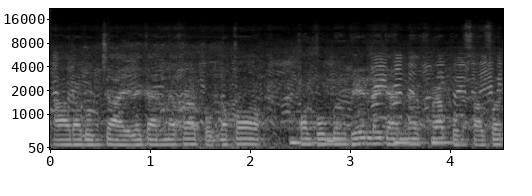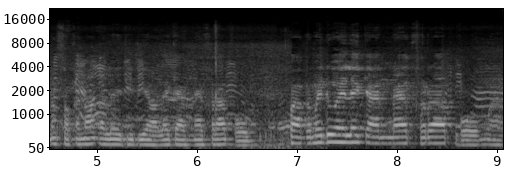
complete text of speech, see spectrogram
ภาดาวดวงใจแล้วกันนะครับ ผมแล้วก็พรพรมเมืองเพชรแล้วกันนะครับ ผมสาวเฟิร์นทั้งสองคณะกันเลยทีเดียวแล้วกันนะครับ ผมฝากกันไม่ด้วยแล้วกันนะครับ ผมอ่า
